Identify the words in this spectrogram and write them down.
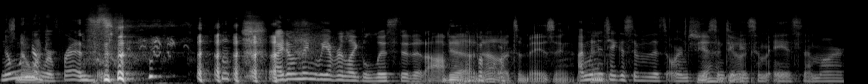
No no wonder wonder- we're friends. I don't think we ever like listed it off. Yeah, before. no, it's amazing. I'm gonna And- take a sip of this orange juice Yeah, and do give you some ASMR.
